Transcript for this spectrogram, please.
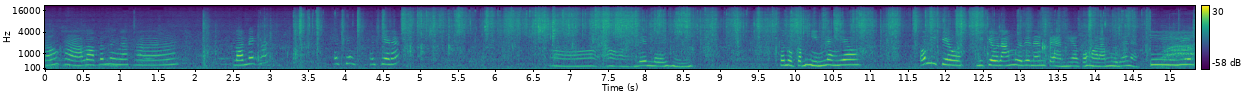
น้องขารอแป๊บนึงนะคะ ร้อนไหมคะ โอเค โอเคนะ อ๋ออ๋อเล่นเลยหิน สนุกกับหินอย่างเดียว โอ้มีเจล มีเจลล้างมือด้วยนะแต่มีแอลกอฮอล์ล้างมือด้วยนะนี่เรียบ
